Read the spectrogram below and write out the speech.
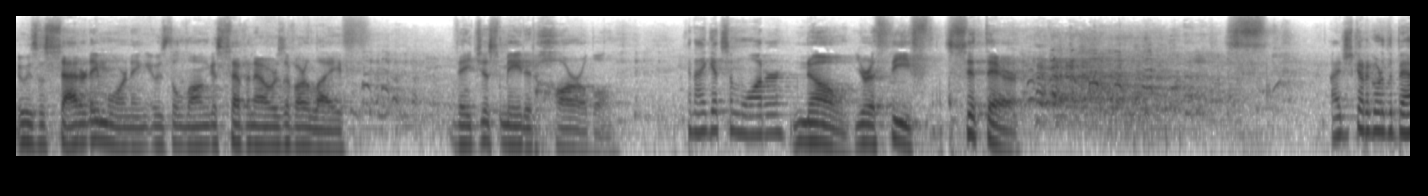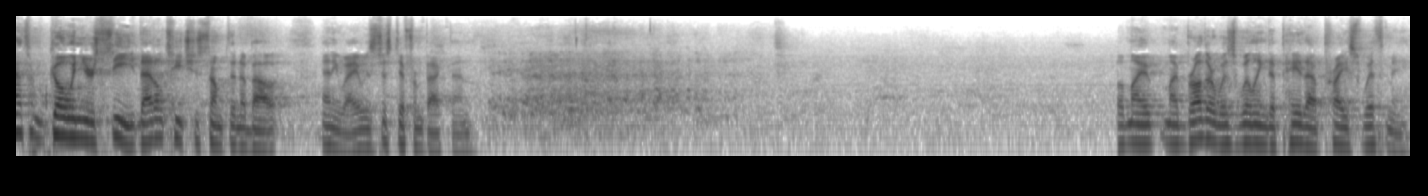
it was a Saturday morning. It was the longest seven hours of our life. They just made it horrible. Can I get some water? No, you're a thief. Sit there. I just got to go to the bathroom. Go in your seat. That'll teach you something about. Anyway, it was just different back then. But my, my brother was willing to pay that price with me.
